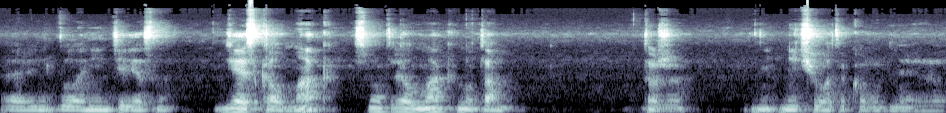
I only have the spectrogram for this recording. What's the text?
э, было неинтересно. Я искал Mac, смотрел Mac, но там тоже ничего такого для,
